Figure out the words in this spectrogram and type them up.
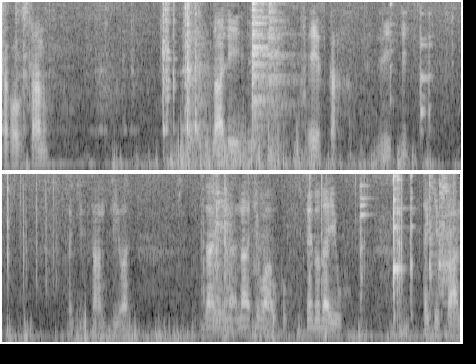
Такого стану. Далі СК 200. Такий стан ціла. Далі на, на сівалку. Це додаю. Такий стан.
